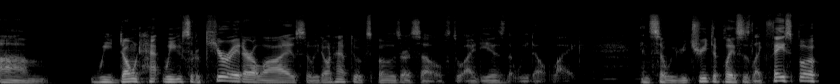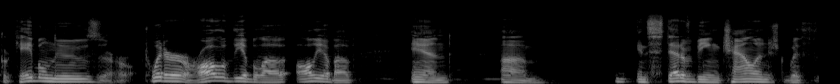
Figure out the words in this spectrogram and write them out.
um, we don't have we sort of curate our lives so we don't have to expose ourselves to ideas that we don't like. And so we retreat to places like facebook or cable news or twitter or all of the above all the above. And um, instead of being challenged with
